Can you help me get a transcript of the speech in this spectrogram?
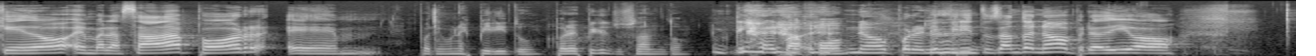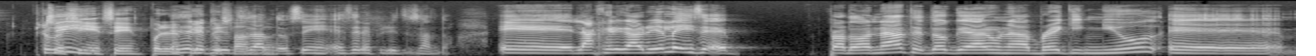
quedó embarazada por... eh, Por un espíritu, por el Espíritu Santo. Claro, Bajó. no, por el Espíritu Santo no, pero digo. Creo que sí, sí, por el es Espíritu Santo. Sí, es el Espíritu Santo. Eh, el ángel Gabriel le dice: Perdona, te tengo que dar una breaking news. eh,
